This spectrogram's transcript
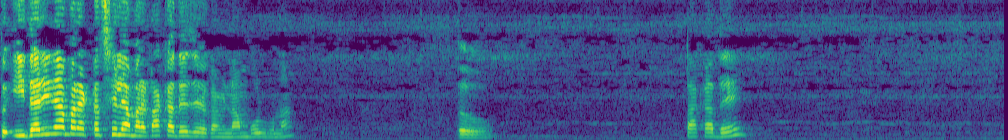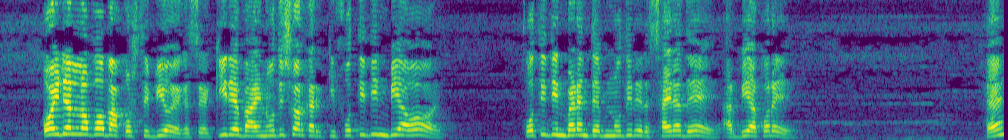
তো ইদারি না আবার একটা ছেলে আমার টাকা দিয়ে, যাই আমি নাম বলব না। তো টাকা দেয় ওইটার লগও বা করছে, বিয়ে হয়ে গেছে। কি রে ভাই, নদী সরকারের কি প্রতিদিন বিয়া হয়? প্রতিদিন বেড়েন নদীর সাইরা দেয় আর বিয়া করে। হ্যাঁ?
